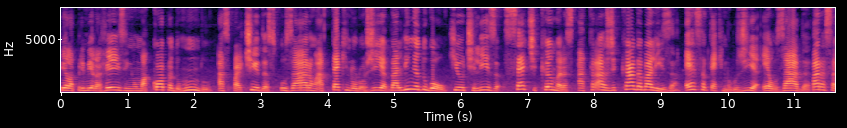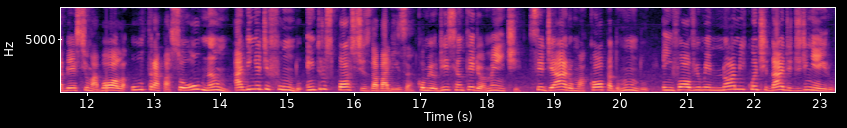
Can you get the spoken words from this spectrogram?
Pela primeira vez em uma Copa do Mundo, as partidas usaram a tecnologia da linha do gol, que utiliza sete câmaras atrás de cada baliza. Essa tecnologia é usada para saber se uma bola ultrapassou ou não a linha de fundo entre os postes da baliza. Como eu disse anteriormente, sediar uma Copa do Mundo envolve uma enorme quantidade de dinheiro.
